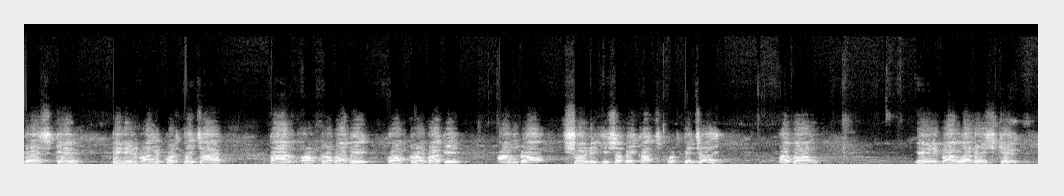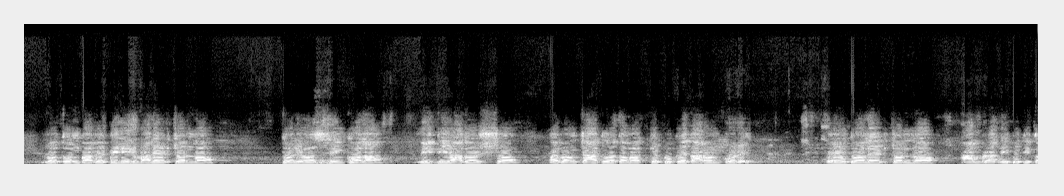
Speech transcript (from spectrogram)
দেশকে বিনির্মাণ করতে চায়, তার অগ্রভাবে অগ্রভাগে আমরা সৈনিক হিসাবে কাজ করতে চাই। এবং এই বাংলাদেশকে নতুনভাবে বিনির্মাণের জন্য দলীয় শৃঙ্খলা, নীতি, আদর্শ এবং জাতীয়তাবাদকে বুকে ধারণ করে এই দলের জন্য আমরা নিবেদিত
